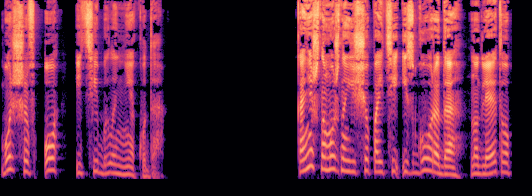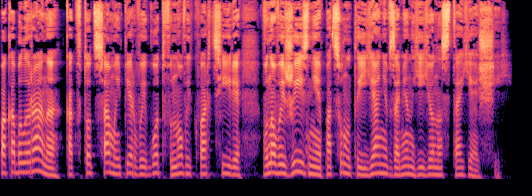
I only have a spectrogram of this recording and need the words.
Больше в О идти было некуда. Конечно, можно еще пойти из города, но для этого пока было рано, как в тот самый первый год в новой квартире, в новой жизни, подсунутой Яне взамен ее настоящей.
